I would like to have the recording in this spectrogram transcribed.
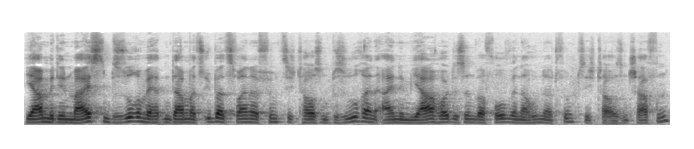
Jahr mit den meisten Besuchern. Wir hatten damals über 250.000 Besucher in einem Jahr. Heute sind wir froh, wenn wir 150.000 schaffen.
